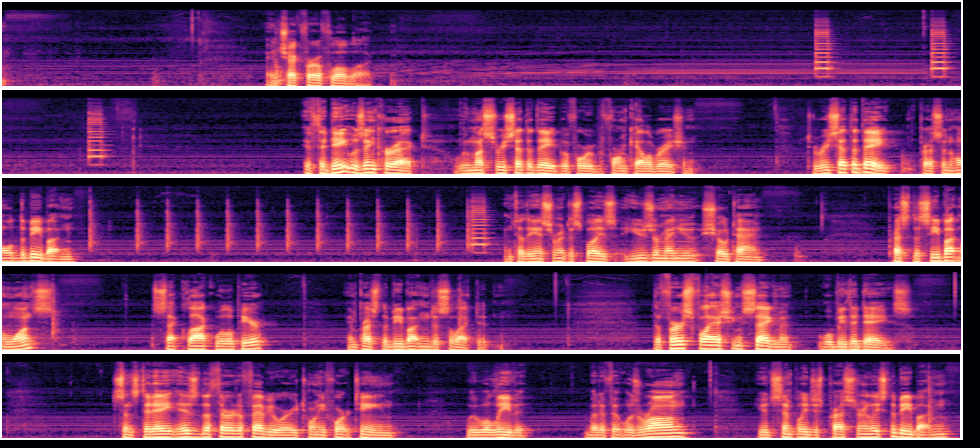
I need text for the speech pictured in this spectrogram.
and check for a flow block. If the date was incorrect, we must reset the date before we perform calibration. To reset the date, press and hold the B button until the instrument displays user menu show time. Press the C button once, set clock will appear, and press the B button to select it. The first flashing segment will be the days. Since today is the 3rd of February 2014, we will leave it. But if it was wrong, you'd simply just press and release the B button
